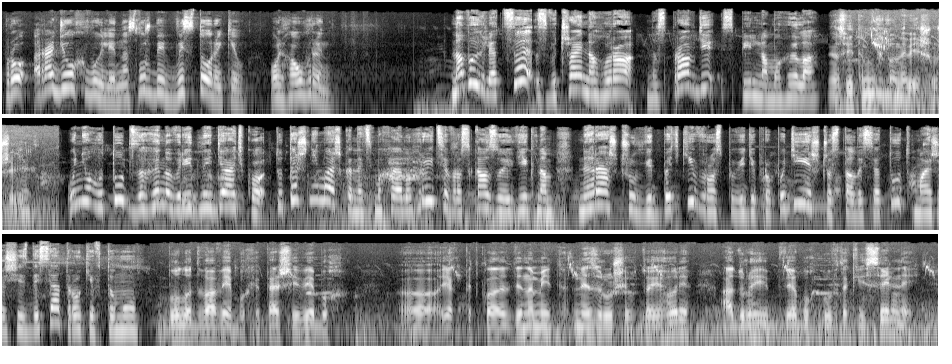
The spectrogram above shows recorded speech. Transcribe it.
Про радіохвилі на службі в істориків. Ольга Угрин. На вигляд, це звичайна гора. Насправді спільна могила. Звідти ніхто не вийшов живий. У нього тут загинув рідний дядько. Тутешній мешканець Михайло Гриців розказує вікнам. Не раз чув від батьків розповіді про події, що сталися тут майже 60 років тому. Було два вибухи. Перший вибух, е, як підклали динаміт, не зрушив тої горі, а другий вибух був такий сильний,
